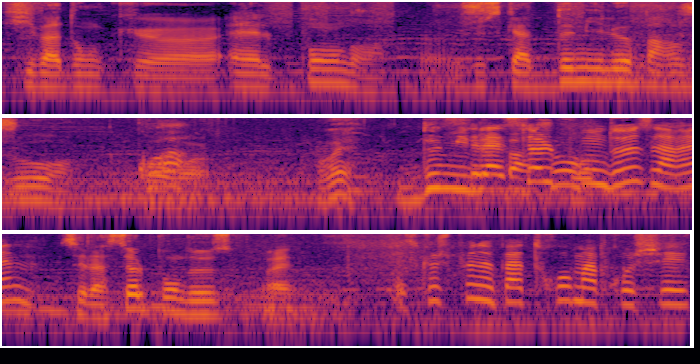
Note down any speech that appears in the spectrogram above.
qui va donc, euh, elle, pondre jusqu'à 2000 œufs par jour. Quoi? Pour, euh, Ouais, 2000 C'est la seule pondeuse, la reine c'est la seule pondeuse. Ouais. Est-ce que je peux ne pas trop m'approcher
